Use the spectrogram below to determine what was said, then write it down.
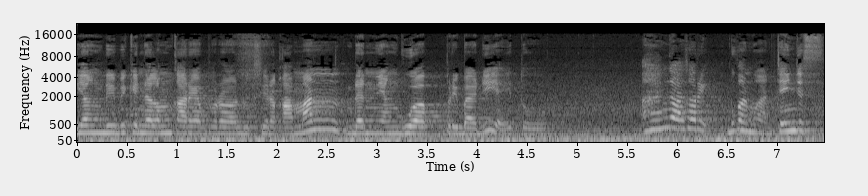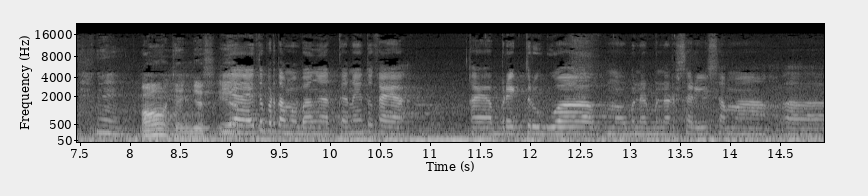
yang dibikin dalam karya produksi rekaman dan yang gua pribadi yaitu ah enggak sorry bukan bukan changes oh changes Iya iya itu pertama banget karena itu kayak kayak breakthrough gua mau benar-benar serius sama uh,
